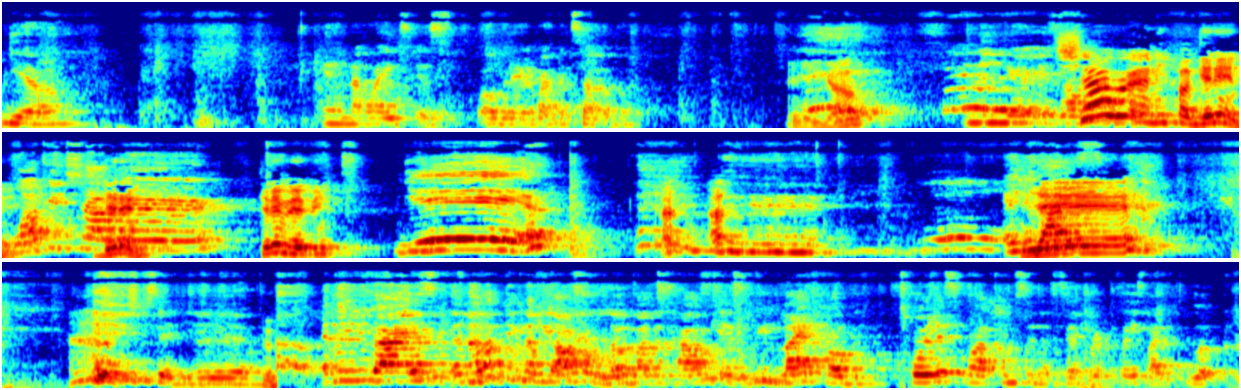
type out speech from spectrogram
Yeah. And the lights is over there by the tub. There you go. And then here is Shower, Anifa, get in. walk-in shower. Get in. Get in, baby. Yeah. and you guys, Yeah. she said, yeah. And then you guys, another thing that we also love about this house is we like how the toilet spot comes in a separate place. Like, look,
